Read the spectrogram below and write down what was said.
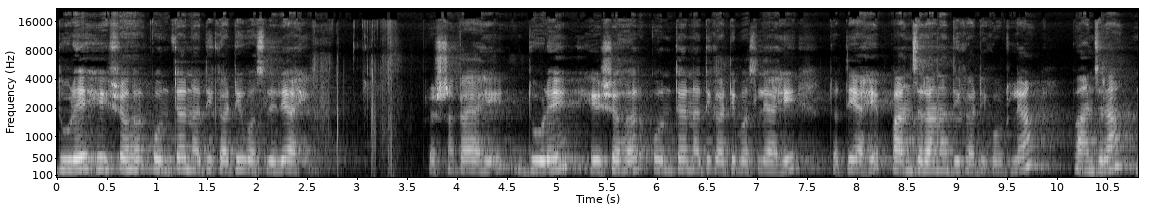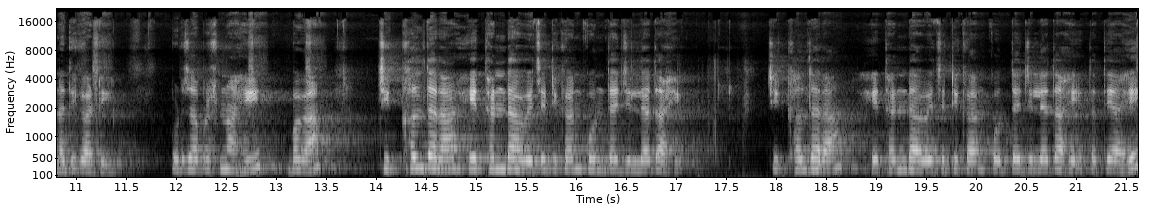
धुळे हे शहर कोणत्या नदीकाठी वसलेले आहे? प्रश्न काय आहे? धुळे हे शहर कोणत्या नदीकाठी बसले आहे? तर ते आहे पांझरा नदीकाठी. कुठल्या? पांझरा नदीकाठी. पुढचा प्रश्न आहे बघा चिखलदरा हे थंड हवेचे ठिकाण कोणत्या जिल्ह्यात आहे? चिखलदरा हे थंड हवेचे ठिकाण कोणत्या जिल्ह्यात आहे? तर ते आहे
